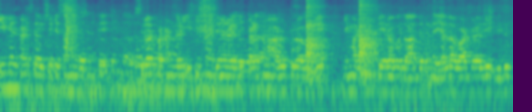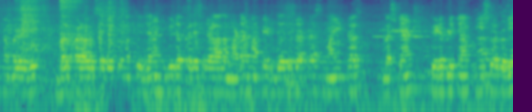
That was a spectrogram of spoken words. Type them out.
ಇಮೇಲ್ ಕಾಣಿಸಿದ ವಿಷಯಕ್ಕೆ ಸಂಬಂಧಿಸಿದಂತೆ ಸಿರುವಾರ್ ಪಟ್ಟಣದಲ್ಲಿ ಇತ್ತೀಚಿನ ದಿನಗಳಲ್ಲಿ ಕಳ್ಳತನ ಆಡುತ್ತಿರುವ ಬಗ್ಗೆ ನಿಮ್ಮ ಗಮನಕ್ಕೆ ಇರಬಹುದು ಆದ್ದರಿಂದ ಎಲ್ಲ ವಾರ್ಡ್ಗಳಲ್ಲಿ ವಿದ್ಯುತ್ ಕಂಬಗಳಿಗೆ ಬಲ್ಬ್ ಅಳವಡಿಸಬೇಕು ಮತ್ತು ಜನನಿಬಿಡ ಪ್ರದೇಶಗಳಾದ mutton market Devadurga trust main trust bus stand PW camp Ishwar Gudi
